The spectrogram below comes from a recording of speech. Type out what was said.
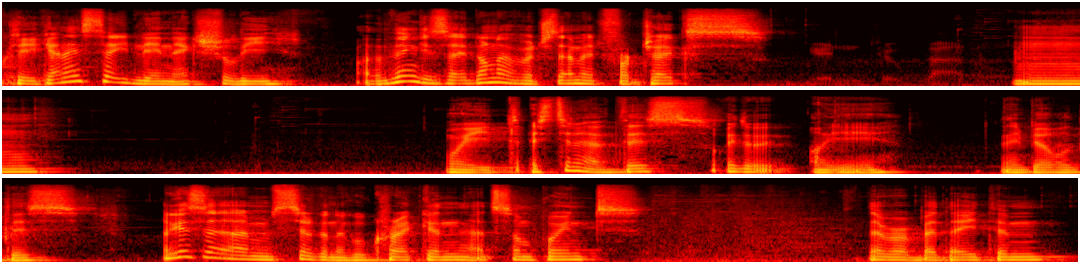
Okay, can I say lane actually? The thing is, I don't have much damage for Jax. Hmm. Wait, I still have this. Wait. Oh yeah, can I able this? I guess I'm still gonna go Kraken at some point. Never a bad item.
